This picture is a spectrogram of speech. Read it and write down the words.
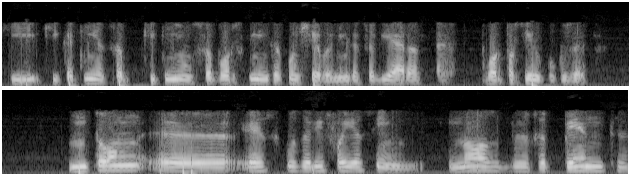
que, que, que, tinha, que tinha um sabor que nunca conheceva, nunca sabia era sabor parecido com o cozer. Então, uh, esse coisa ali foi assim, nós de repente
